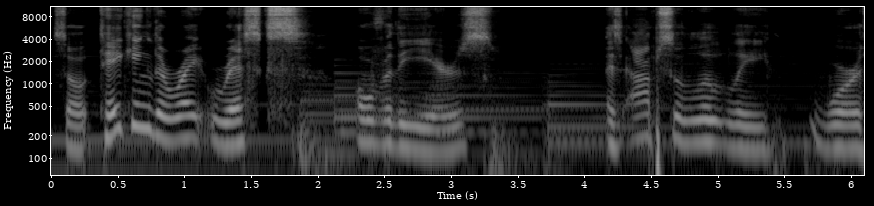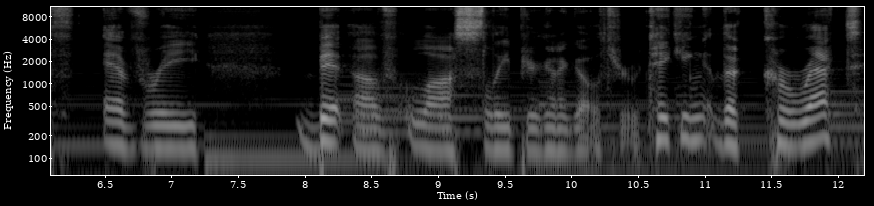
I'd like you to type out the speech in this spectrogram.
So, taking the right risks over the years is absolutely worth every bit of lost sleep you're going to go through. Taking the correct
